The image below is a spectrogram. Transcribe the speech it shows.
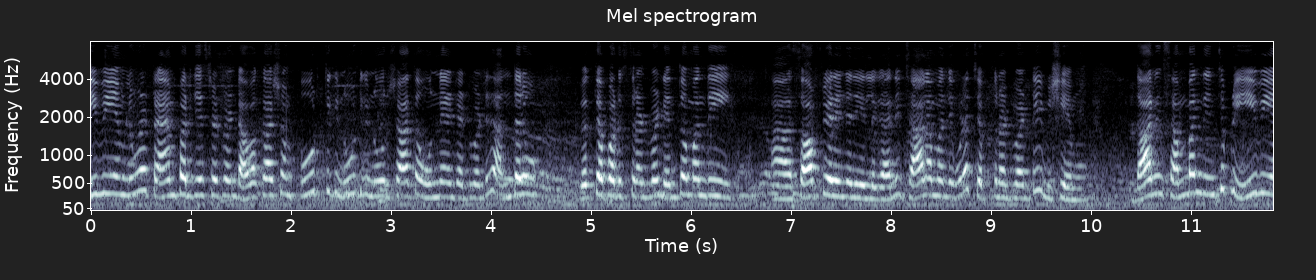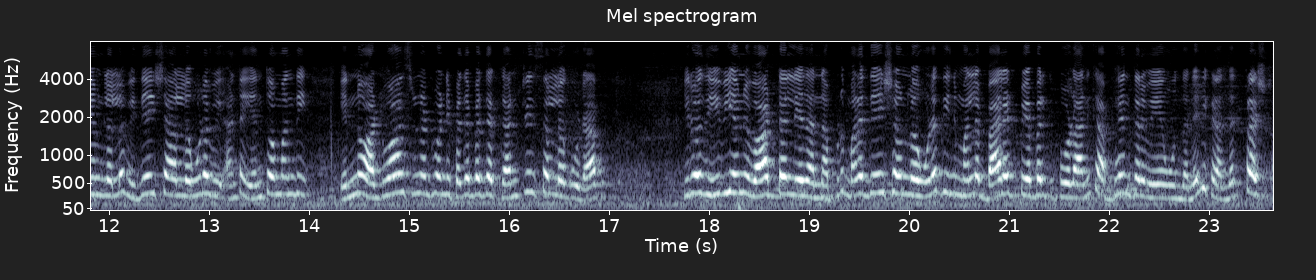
ఈవీఎంలు కూడా ట్యాంపర్ చేసేటువంటి అవకాశం పూర్తికి నూటికి నూరు శాతం ఉన్నాయనేటటువంటిది అందరూ వ్యక్తపరుస్తున్నటువంటి ఎంతోమంది సాఫ్ట్వేర్ ఇంజనీర్లు కానీ చాలామంది కూడా చెప్తున్నటువంటి విషయము. దానికి సంబంధించి ఇప్పుడు ఈవీఎంలలో విదేశాల్లో కూడా అంటే ఎంతోమంది ఎన్నో అడ్వాన్స్ ఉన్నటువంటి పెద్ద పెద్ద కంట్రీస్లలో కూడా ఈరోజు ఈవీఎంని వాడటం లేదన్నప్పుడు మన దేశంలో కూడా దీన్ని మళ్ళీ బ్యాలెట్ పేపర్కి పోవడానికి అభ్యంతరం ఏముందనేది ఇక్కడ అందరి ప్రశ్న.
